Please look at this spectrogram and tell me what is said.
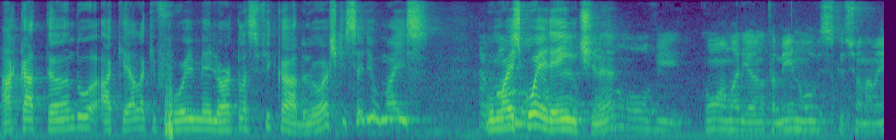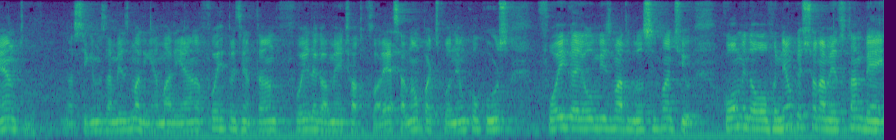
acatando aquela que foi melhor classificada. Eu acho que seria o mais, é, o mais coerente, né? Não houve, com a Mariana também, não houve esse questionamento nós seguimos a mesma linha. A Mariana foi representando, foi legalmente Alta Floresta, ela não participou de nenhum concurso, foi e ganhou o Miss Mato Grosso Infantil. Como não houve nenhum questionamento também,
